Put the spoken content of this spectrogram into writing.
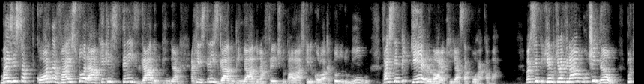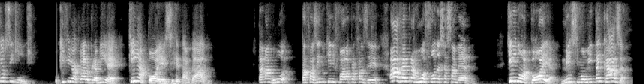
Mas essa corda vai estourar, porque aqueles três gado pingado, aqueles três gado pingado na frente do palácio que ele coloca todo domingo, vai ser pequeno na hora que essa porra acabar. Vai ser pequeno porque vai virar uma multidão. Porque é o seguinte, o que fica claro para mim é, quem apoia esse retardado tá na rua, tá fazendo o que ele fala para fazer. Ah, vai pra rua, foda-se essa merda. Quem não apoia, nesse momento tá em casa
